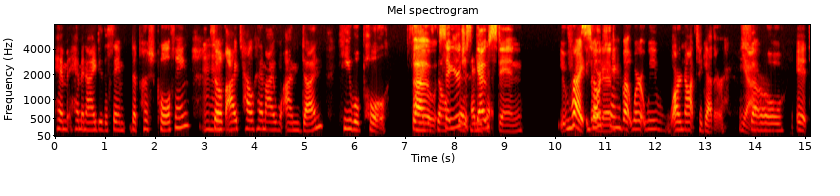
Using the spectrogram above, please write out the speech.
him him and I do the same the push pull thing Mm-hmm. so if I tell him I I'm done he will pull so oh, so you're just anything. ghosting. Right Sorted. ghosting but we're we are not together Yeah. so it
